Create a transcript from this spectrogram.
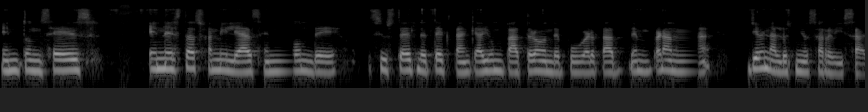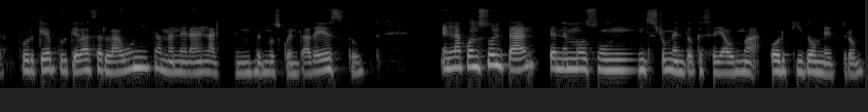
Entonces en estas familias en donde si ustedes detectan que hay un patrón de pubertad temprana, lleven a los niños a revisar. ¿Por qué? Porque va a ser la única manera en la que nos demos cuenta de esto. En la consulta tenemos un instrumento que se llama orquidómetro.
